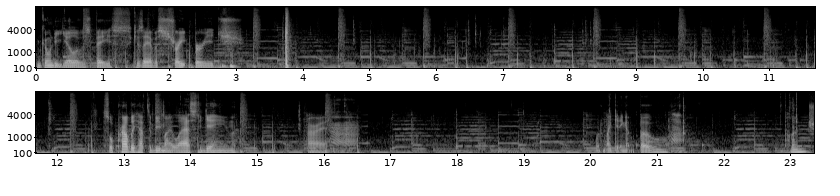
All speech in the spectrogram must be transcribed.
I'm going to Yellow's base because they have a straight bridge. This will probably have to be my last game. Alright. What am I getting? A bow? Punch.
